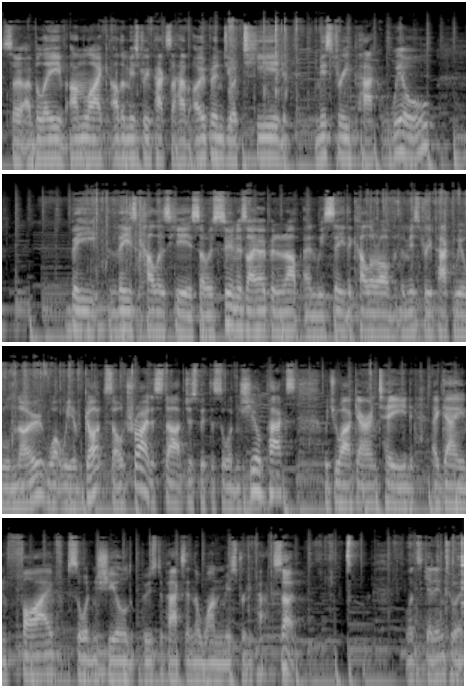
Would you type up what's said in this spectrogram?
So I believe, unlike other mystery packs I have opened, your tiered mystery pack will be these colors here. So as soon as I open it up and we see the color of the mystery pack, we will know what we have got. So I'll try to start just with the sword and shield packs, which you are guaranteed, again, five sword and shield booster packs and the one mystery pack. So let's get into it.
